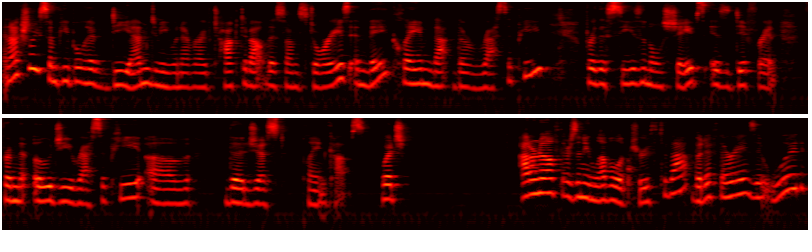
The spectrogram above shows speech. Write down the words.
And actually, some people have DM'd me whenever I've talked about this on stories, and they claim that the recipe for the seasonal shapes is different from the OG recipe of the just plain cups, which I don't know if there's any level of truth to that, but if there is, it would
